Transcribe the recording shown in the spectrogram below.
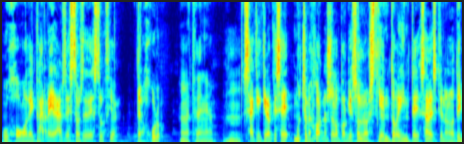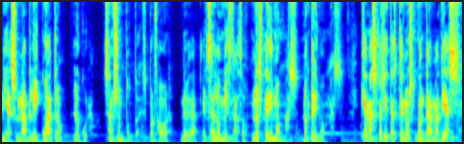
Un juego de carreras de estos de destrucción. Te lo juro. No me extraña. Mm. O sea, que creo que se ve mucho mejor, no solo porque son los 120, ¿sabes? Que no lo tenías en una Play 4. Locura. Samsung.es, por favor, de verdad, echadle un vistazo. No os pedimos más, no os pedimos más. ¿Qué más cositas tenemos que contar, Matías?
